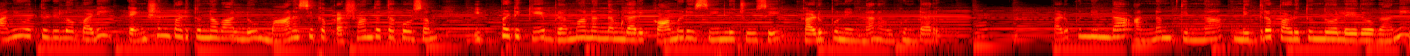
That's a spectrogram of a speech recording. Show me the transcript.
పని ఒత్తిడిలో పడి టెన్షన్ పడుతున్న వాళ్ళు మానసిక ప్రశాంతత కోసం ఇప్పటికీ బ్రహ్మానందం గారి కామెడీ సీన్లు చూసి కడుపు నిండా నవ్వుకుంటారు. కడుపు నిండా అన్నం తిన్నా నిద్ర పడుతుందో లేదో గాని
